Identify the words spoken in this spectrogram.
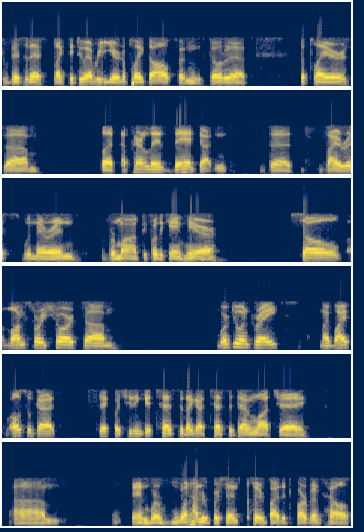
to visit us, like they do every year, to play golf and go to the players. Um, but apparently, they had gotten the virus when they were in Vermont before they came here. So, long story short, um, we're doing great my wife also got sick, but she didn't get tested. I got tested down in Lot J, um, and we're 100% cleared by the Department of Health,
